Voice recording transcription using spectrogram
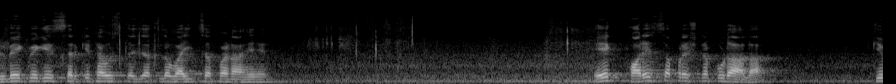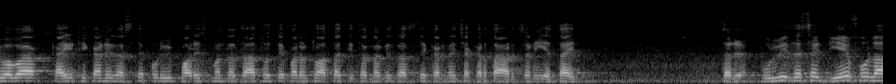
वेगवेगळे सर्किट हाऊस त्याच्यातलं वाईचं पण आहे. एक फॉरेस्टचा प्रश्न पुढं आला की बाबा काही ठिकाणी रस्ते पूर्वी फॉरेस्टमधनं जात होते परंतु आता तिथं नवीन रस्ते करण्याच्या करता अडचणी येत आहेत तर पूर्वी जसे डी एफ ओला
